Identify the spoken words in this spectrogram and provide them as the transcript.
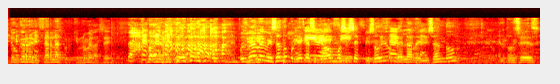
tengo que revisarlas porque no me las sé. Pues vean revisando porque ya Sí, casi acabamos sí. ese episodio. Exacto. revisando. Entonces,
